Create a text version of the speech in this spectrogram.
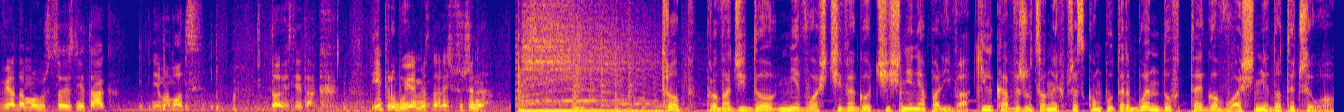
wiadomo już co jest nie tak, nie ma mocy. To jest nie tak. I próbujemy znaleźć przyczynę. Trop prowadzi do niewłaściwego ciśnienia paliwa. Kilka wyrzuconych przez komputer błędów tego właśnie dotyczyło.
